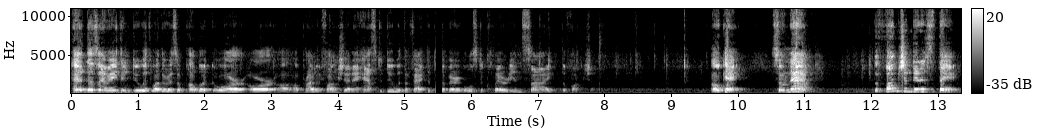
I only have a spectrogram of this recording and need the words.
it doesn't have anything to do with whether it's a public or, or a, a private function. It has to do with the fact that the variable is declared inside the function. Okay, so now, the function did its thing.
